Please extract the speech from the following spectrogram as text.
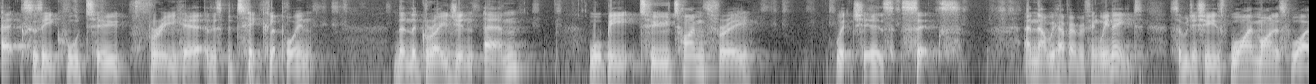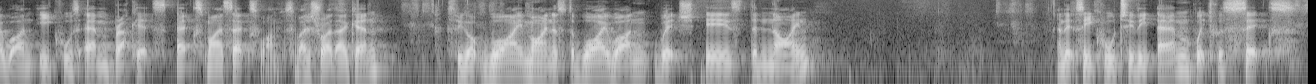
x is equal to 3 here at this particular point, then the gradient m will be 2 times 3, which is 6. And now we have everything we need. So we just use y minus y1 equals m brackets x minus x1. So if I just write that again. So we've got y minus the y1, which is the 9. And it's equal to the m, which was 6,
